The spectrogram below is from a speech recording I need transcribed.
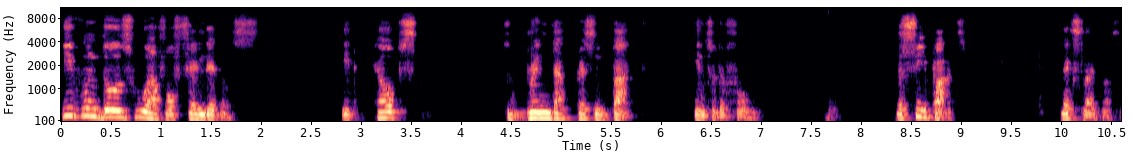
even those who have offended us. It helps to bring that person back into the fold. The C part. Next slide, please.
